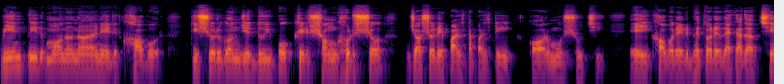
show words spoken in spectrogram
বিএনপির মনোনয়নের খবর, কিশোরগঞ্জে দুই পক্ষের সংঘর্ষ, যশোরে পাল্টাপাল্টি কর্মসূচি। এই খবরের ভেতরে দেখা যাচ্ছে,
